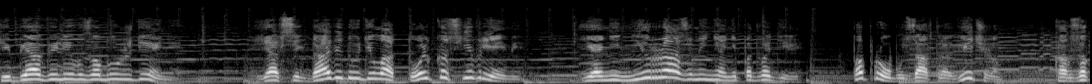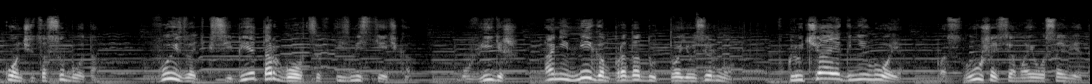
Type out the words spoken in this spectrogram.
«Тебя ввели в заблуждение. Я всегда веду дела только с евреями, и они ни разу меня не подводили. Попробуй завтра вечером, как закончится суббота, вызвать к себе торговцев из местечка. Увидишь, они мигом продадут твое зерно, включая гнилое. Послушайся моего совета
